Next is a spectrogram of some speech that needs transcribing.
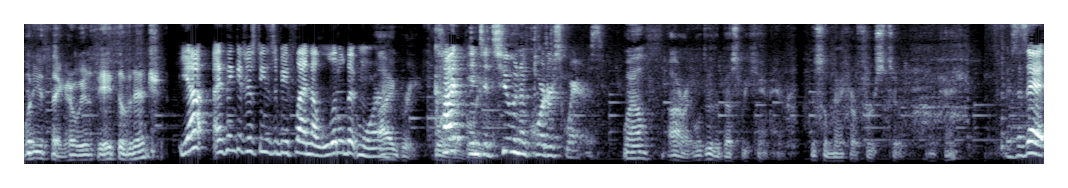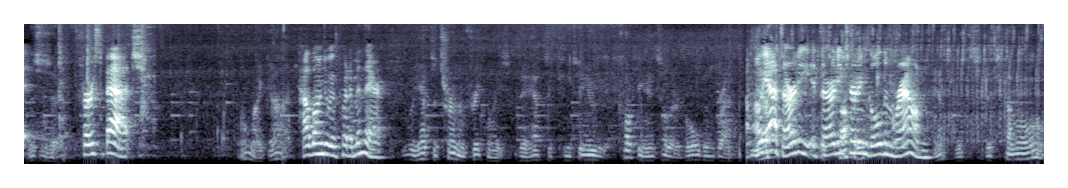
What do you think? Are we at the eighth of an inch? Yeah, I think it just needs to be flattened a little bit more. I agree. Cut Totally. into two and a quarter squares. Well, all right. We'll do the best we can here. This will make our first two. Okay. This is it. This is it. First batch. Oh my God. How long do we put them in there? We have to turn them frequently. They have to continue cooking until they're golden brown. Oh yeah, it's already it's, It's already puffing. turning golden brown. Yep, it's, it's coming along.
